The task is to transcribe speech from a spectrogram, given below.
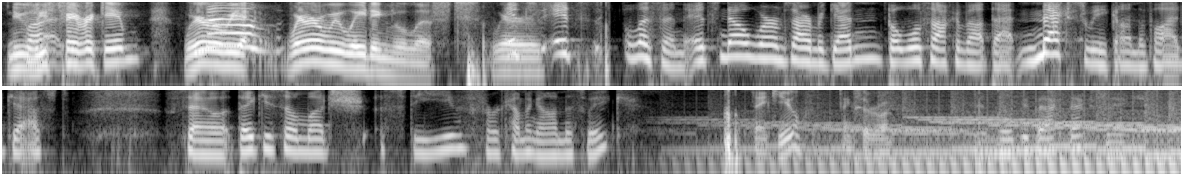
New But- least favorite game? Where No. are we? Where are we waiting the list? Where's it's it's listen, it's no Worms Armageddon, but we'll talk about that next week on the podcast. So thank you so much, Steve, for coming on this week. Thank you. Thanks everyone. And we'll be back next week.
